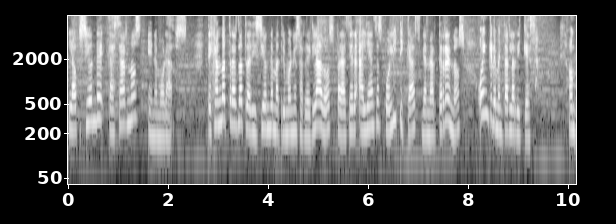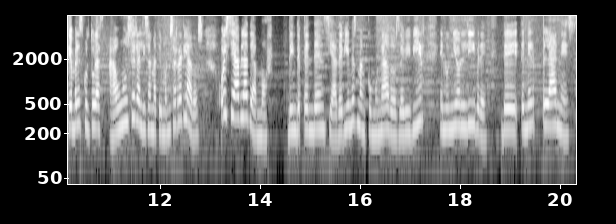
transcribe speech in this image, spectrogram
la opción de casarnos enamorados, dejando atrás la tradición de matrimonios arreglados para hacer alianzas políticas, ganar terrenos o incrementar la riqueza. Aunque en varias culturas aún se realizan matrimonios arreglados, hoy se habla de amor, de independencia, de bienes mancomunados, de vivir en unión libre, de tener planes,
